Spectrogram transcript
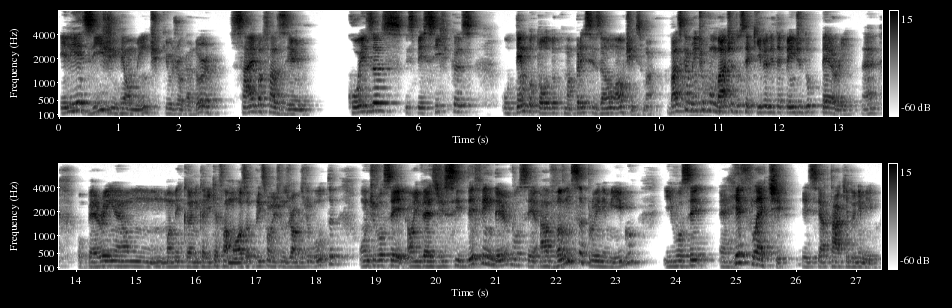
Ele exige realmente que o jogador saiba fazer coisas específicas o tempo todo com uma precisão altíssima. Basicamente, o combate do Sekiro ele depende do parry, né? O parry é um- uma mecânica aí que é famosa, principalmente nos jogos de luta, onde você, ao invés de se defender, você avança para o inimigo e você é, reflete esse ataque do inimigo.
